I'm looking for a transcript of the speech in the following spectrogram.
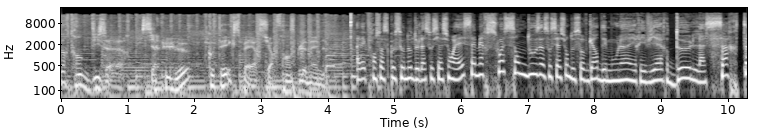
9h30, 10h. Circuit bleu, côté expert sur France Bleu Maine. Avec Françoise Cossonneau de l'association ASMR 72, association de sauvegarde des moulins et rivières de la Sarthe.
